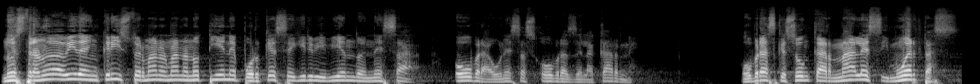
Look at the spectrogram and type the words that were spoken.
Nuestra nueva vida en Cristo, hermano, hermana, no tiene por qué seguir viviendo en esa obra o en esas obras de la carne obras que son carnales y muertas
